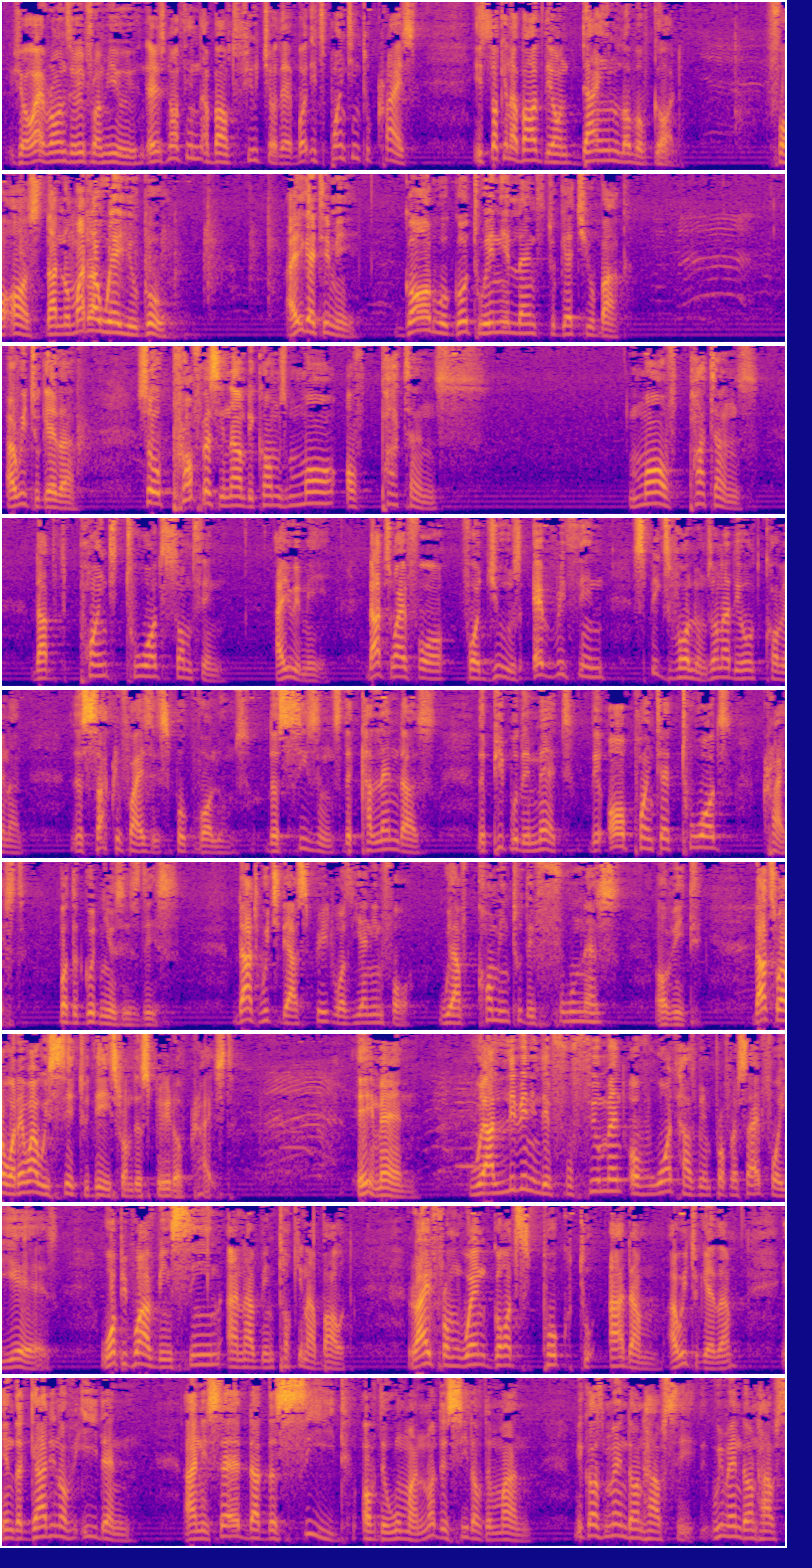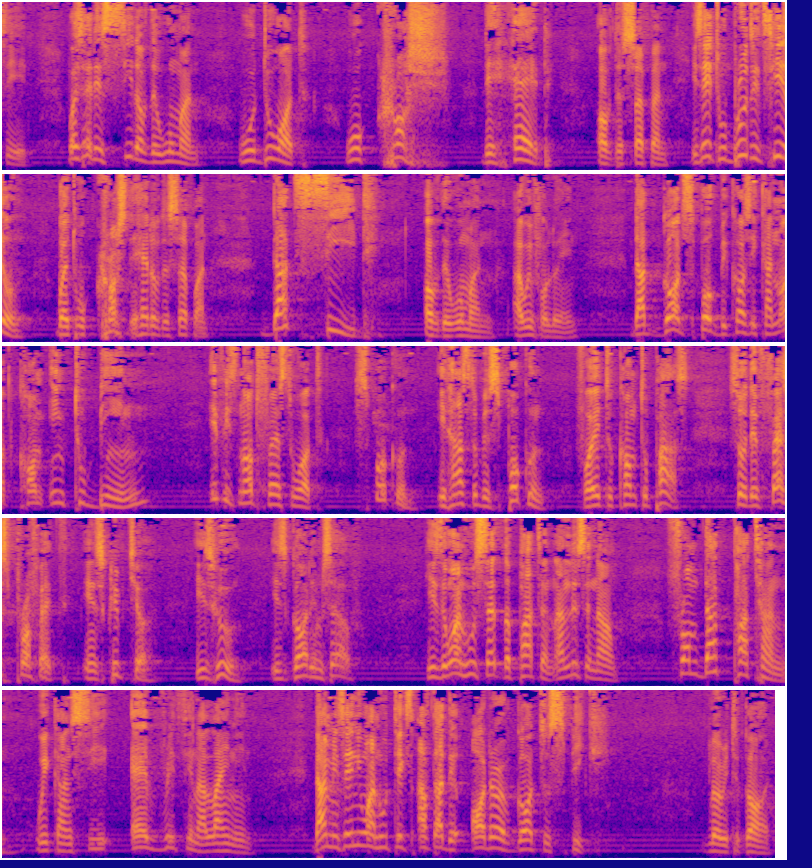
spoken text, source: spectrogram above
If your wife runs away from you, there is nothing about future there, but it's pointing to Christ. It's talking about the undying love of God for us that no matter where you go, are you getting me? God will go to any length to get you back. Are we together? So prophecy now becomes more of patterns. More of patterns that point towards something. Are you with me? That's why for, for Jews, everything speaks volumes under the old covenant. The sacrifices spoke volumes. The seasons, the calendars, the people they met, they all pointed towards Christ. But the good news is this. That which their spirit was yearning for, we have come into the fullness of it. That's why whatever we say today is from the Spirit of Christ. Amen. We are living in the fulfillment of what has been prophesied for years. What people have been seeing and have been talking about. Right from when God spoke to Adam. Are we together? In the Garden of Eden. And he said that the seed of the woman, not the seed of the man, because men don't have seed. Women don't have seed. But he said the seed of the woman will do what? Will crush the head of the serpent. He said it will bruise its heel, but it will crush the head of the serpent. That seed of the woman, are we following? That God spoke because it cannot come into being if it's not first what? Spoken. It has to be spoken for it to come to pass. So the first prophet in scripture is who? Is God himself. He's the one who set the pattern. And listen now, from that pattern, we can see everything aligning. That means anyone who takes after the order of God to speak, glory to God,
